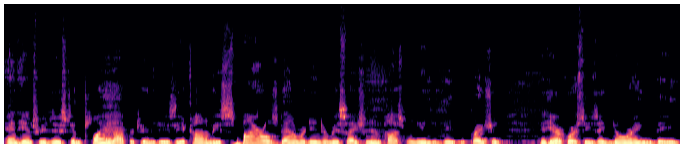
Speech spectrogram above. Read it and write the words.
and hence reduced employment opportunities, the economy spirals downward into recession and possibly into deep depression. And here, of course, he's ignoring the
